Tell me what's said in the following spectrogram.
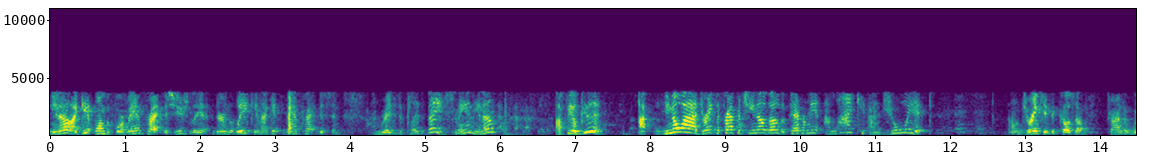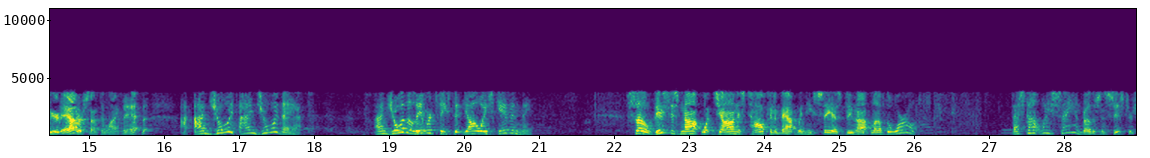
you know, I get one before band practice usually during the week, and I get to band practice and I'm ready to play the bass, man. You know, I feel good. I, you know why I drink the frappuccino though, the peppermint? I like it. I enjoy it. I don't drink it because I'm trying to weird out or something like that, but I, I enjoy it. I enjoy that. I enjoy the liberties that Yahweh's given me. So this is not what John is talking about when he says, "Do not love the world." That's not what he's saying, brothers and sisters.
